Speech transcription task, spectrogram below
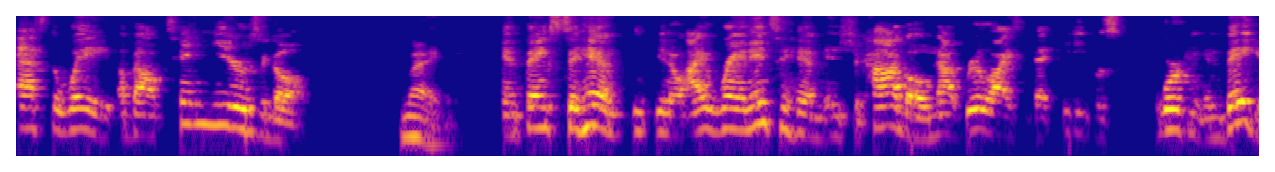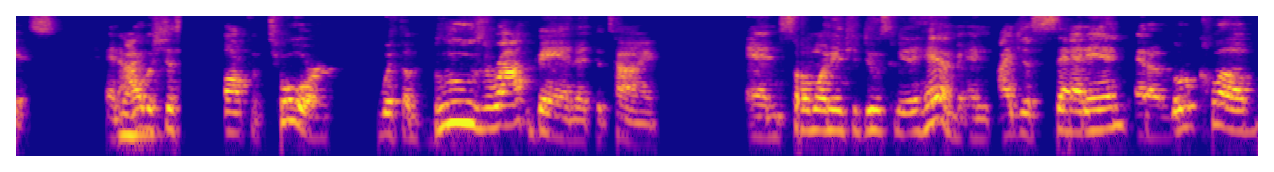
passed away about 10 years ago. Right. And thanks to him, you know, I ran into him in Chicago, not realizing that he was working in Vegas. And right. I was just off a tour with a blues rock band at the time. And someone introduced me to him. And I just sat in at a little club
